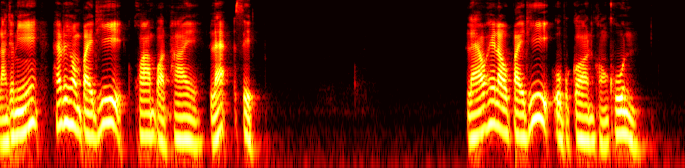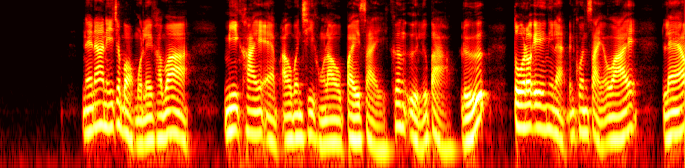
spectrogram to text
หลังจากนี้ให้ท่านชมไปที่ความปลอดภัยและสิทธิ์ แล้วให้เราไปที่อุปกรณ์ของคุณ ในหน้านี้จะบอกหมดเลยครับว่า มีใครแอบเอาบัญชีของเราไปใส่เครื่องอื่นหรือเปล่า หรือตัวเราเองนี่แหละ เป็นคนใส่เอาไว้ แล้ว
